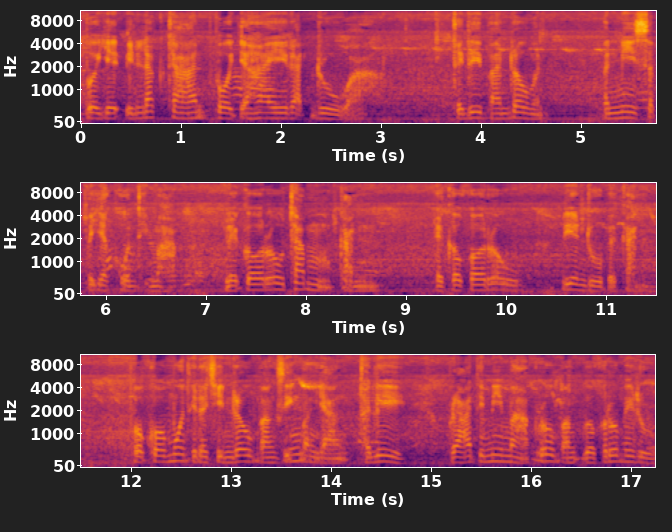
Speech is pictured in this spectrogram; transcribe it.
เพื่อจะเป็นหลักฐานเพื่อจะให้รัฐรู้ว่าแต่ดีบ้านเรามันมันมีทรัพยากรที่มาก และก็เราทำกัน แล้วก็ก็เราเรียนรู้ไปกันพอข้อมูลที่เราชินเราบางสิ่งบางอย่าง ทะเลปลาที่มีมากเราบางตัวก็เราไม่รู้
